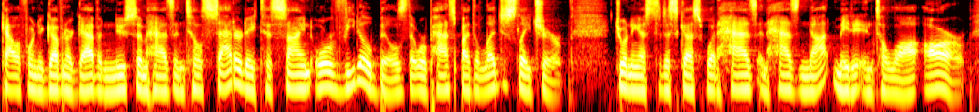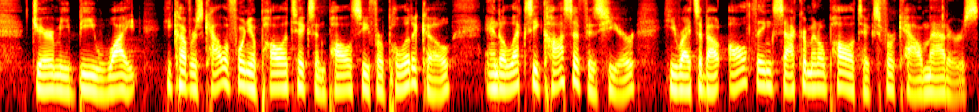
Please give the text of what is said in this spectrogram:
California Governor Gavin Newsom has until Saturday to sign or veto bills that were passed by the legislature. Joining us to discuss what has and has not made it into law are Jeremy B. White. He covers California politics and policy for Politico, and Alexei Koseff is here. He writes about all things Sacramento politics for Cal Matters.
